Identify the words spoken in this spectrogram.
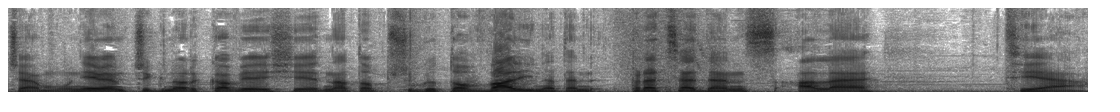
czemu. Nie wiem, czy gnorkowie się na to przygotowali, na ten precedens, ale... Tia.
